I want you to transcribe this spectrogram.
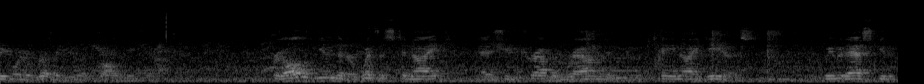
we want to really do a quality job. For all of you that are with us tonight, as you travel around and you obtain ideas, we would ask you to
